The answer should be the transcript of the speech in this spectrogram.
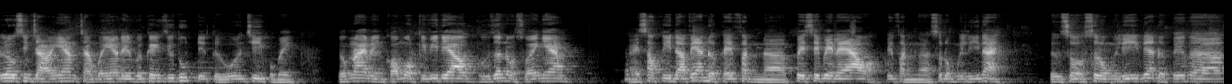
Hello xin chào anh em, chào mừng anh em đến với kênh youtube điện tử Chi của mình. Thì Hôm nay mình có một cái video hướng dẫn một số anh em. Đấy, Sau khi đã vẽ được cái phần à, PCB layout, cái phần à, sơ đồ nguyên lý này Từ sơ, sơ đồ nguyên lý vẽ được cái à,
